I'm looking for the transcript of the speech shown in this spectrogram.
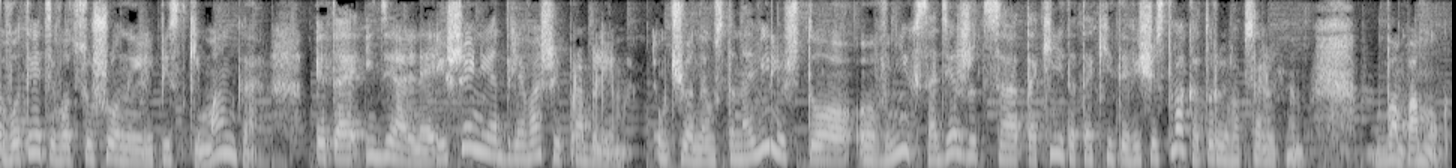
вот эти вот сушеные лепестки манго – это идеальное решение для вашей проблемы. Ученые установили, что в них содержатся такие-то, такие-то вещества, которые абсолютно вам помогут.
